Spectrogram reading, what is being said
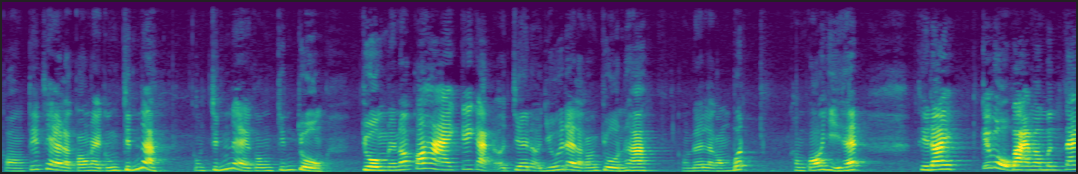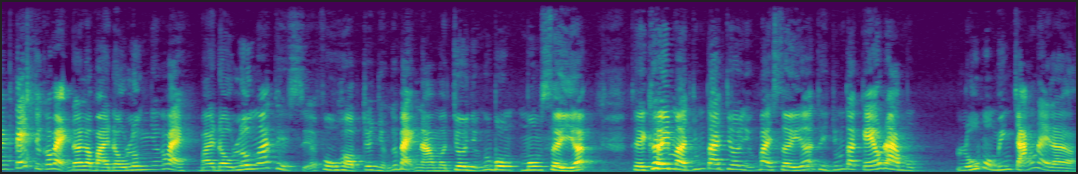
Còn tiếp theo là con này con chín nè. Con chín này, con chín chuồng. Chuồng này nó có hai cái gạch ở trên, ở dưới. Đây là con chuồn ha. Còn đây là con bích. Không có gì hết. Thì đây, cái bộ bài mà mình đang test cho các bạn, đây là bài đầu lưng nha các bạn. Bài đầu lưng á, thì sẽ phù hợp cho những cái bạn nào mà chơi những cái môn xì á. Thì khi mà chúng ta chơi những bài xì á, thì chúng ta kéo ra một lú một miếng trắng này là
